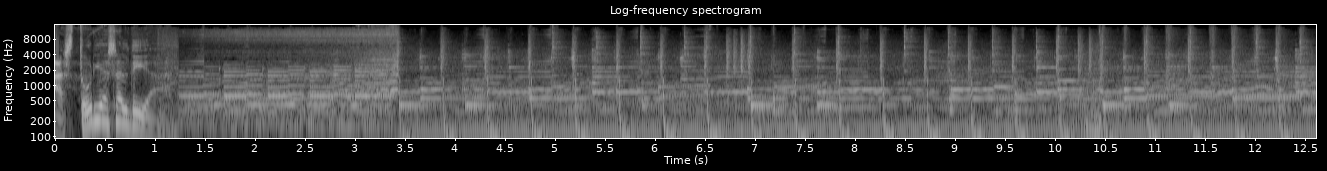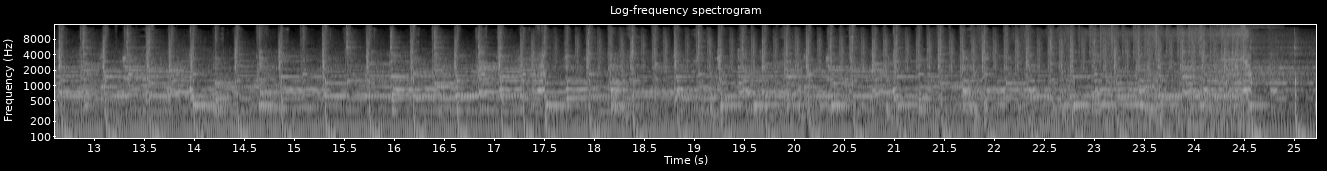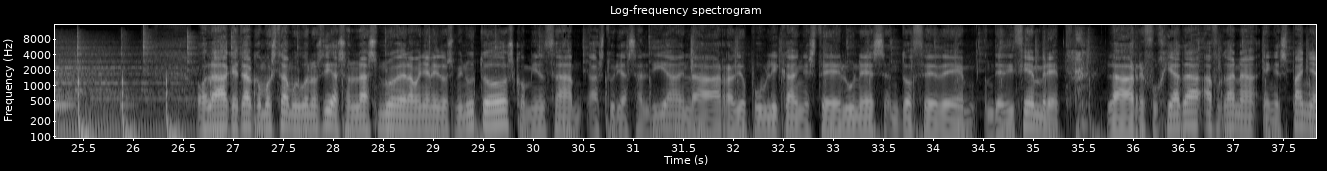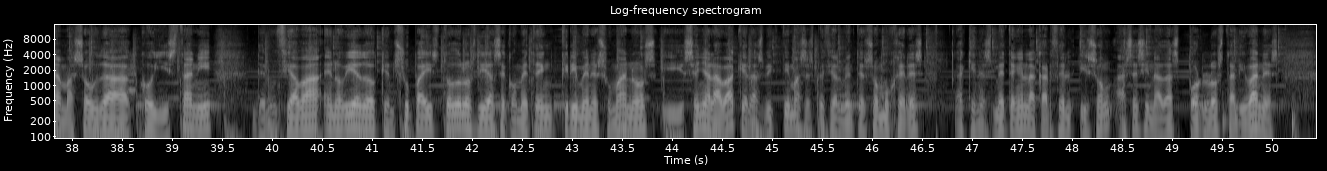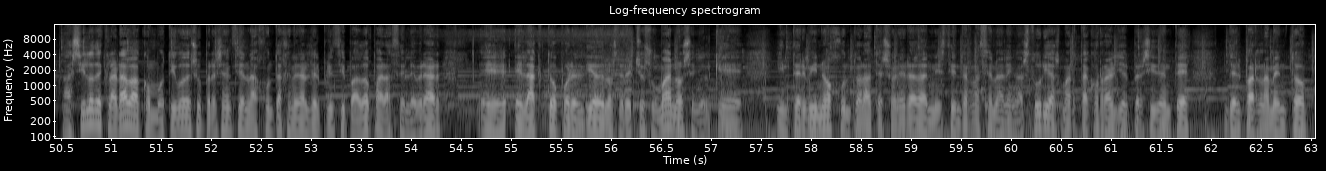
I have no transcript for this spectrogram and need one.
Asturias al día ¿qué tal? ¿Cómo está? Muy buenos días. Son las 9 de la mañana y dos minutos. Comienza Asturias al día en la radio pública en este lunes 12 de, diciembre. La refugiada afgana en España, Masouda Koyistani, denunciaba en Oviedo que en su país todos los días se cometen crímenes humanos y señalaba que las víctimas especialmente son mujeres a quienes meten en la cárcel y son asesinadas por los talibanes. Así lo declaraba con motivo de su presencia en la Junta General del Principado para celebrar eh, el acto por el Día de los Derechos Humanos en el que intervino junto a la tesorera de Amnistía Internacional en Asturias, Marta Corral, y el presidente del Parlamento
